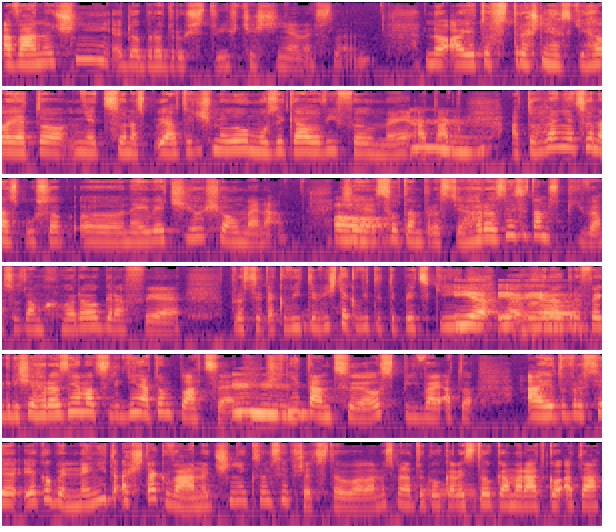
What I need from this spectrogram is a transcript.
A Vánoční dobrodružství v češtině, myslím. No a je to strašně hezký. Hele, je to něco na způsob, já totiž miluju muzikálové filmy a tak. Mhm. A tohle je něco na způsob uh, největšího showmana. Oh. Že jsou tam prostě, hrozně se tam zpívá, jsou tam choreografie, prostě takový ty, víš, takový ty typický jo, jo. choreografie, když je hrozně moc lidí na tom place, mm-hmm. všichni tancují, zpívají a to. A je to prostě, jakoby není to až tak vánoční, jak jsem si představovala. My jsme na to koukali s tou kamarádkou a ta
